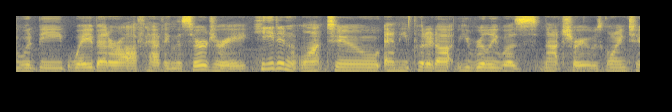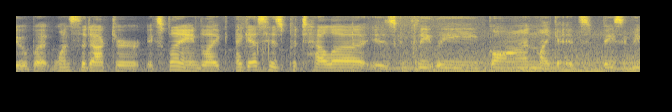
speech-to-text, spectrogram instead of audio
would be way better off having the surgery. He didn't want to, and he put it off. He really was not sure he was going to. But once the doctor explained, like, I guess his patella is completely gone. Like it's basically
